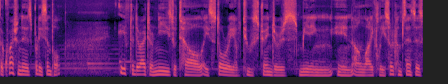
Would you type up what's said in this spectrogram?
The question is pretty simple. If the director needs to tell a story of two strangers meeting in unlikely circumstances,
